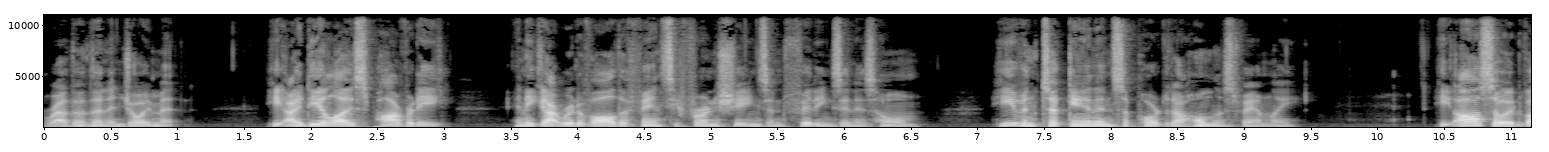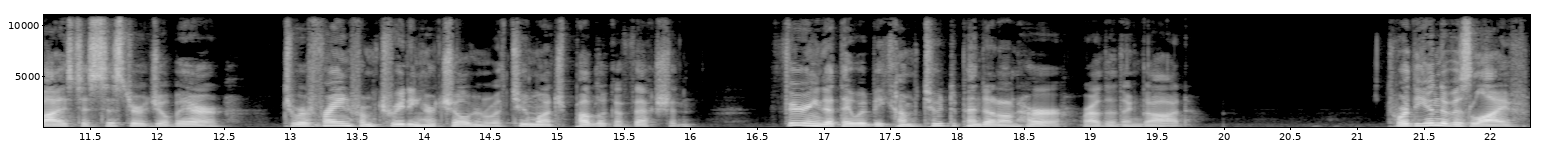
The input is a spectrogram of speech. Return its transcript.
rather than enjoyment. He idealized poverty, and he got rid of all the fancy furnishings and fittings in his home. He even took in and supported a homeless family. He also advised his sister Gilberte to refrain from treating her children with too much public affection, fearing that they would become too dependent on her rather than God. Toward the end of his life,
